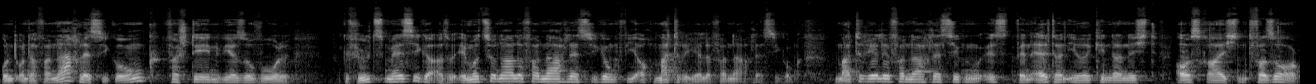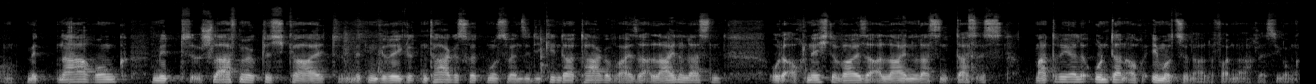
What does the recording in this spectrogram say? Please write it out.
Und unter Vernachlässigung verstehen wir sowohl gefühlsmäßige, also emotionale Vernachlässigung, wie auch materielle Vernachlässigung. Materielle Vernachlässigung ist, wenn Eltern ihre Kinder nicht ausreichend versorgen. Mit Nahrung, mit Schlafmöglichkeit, mit einem geregelten Tagesrhythmus, wenn sie die Kinder tageweise alleine lassen oder auch nächteweise alleine lassen. Das ist materielle und dann auch emotionale Vernachlässigung.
